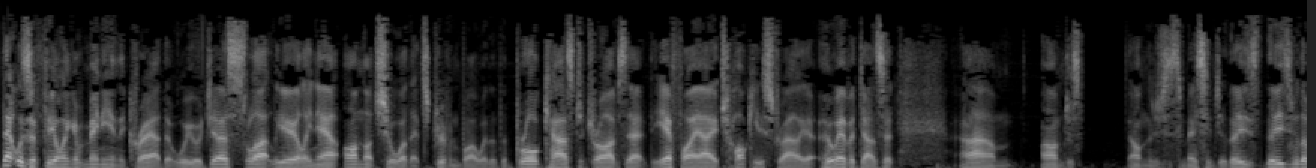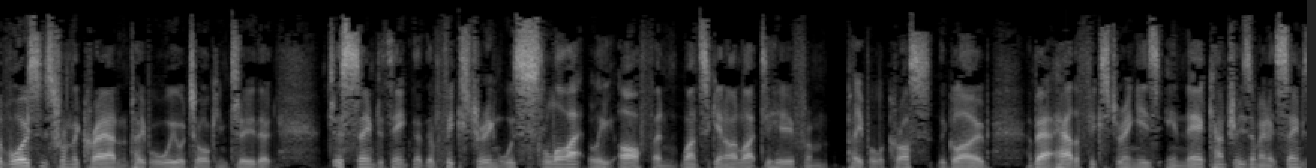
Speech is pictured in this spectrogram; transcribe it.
that was a feeling of many in the crowd that we were just slightly early. Now, I'm not sure what that's driven by, whether the broadcaster drives that, the FIH, Hockey Australia, whoever does it. Um, I'm just, I'm just a messenger. These, these were the voices from the crowd and the people we were talking to that just seemed to think that the fixturing was slightly off. And once again, I'd like to hear from people across the globe about how the fixturing is in their countries. I mean, it seems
